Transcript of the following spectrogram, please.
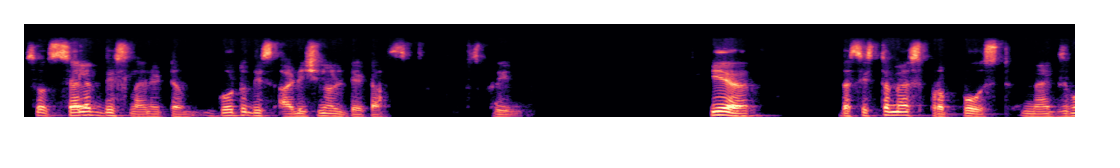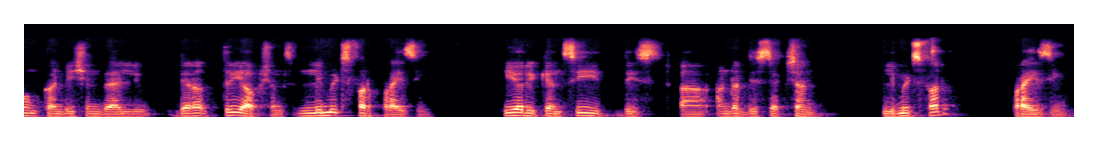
So select this line item, go to this additional data screen. Here, the system has proposed maximum condition value. There are three options, limits for pricing. Here you can see this uh, under this section, limits for pricing.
